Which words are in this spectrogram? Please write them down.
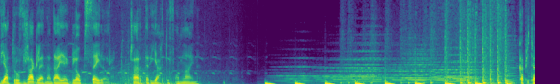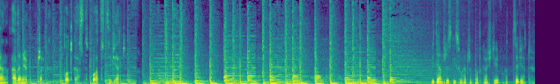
Wiatrów w żagle nadaje Globe Sailor, charter jachtów online. Kapitan Adam Jakubczak, podcast Władcy Wiatrów. Witam wszystkich słuchaczy w podcaście Władcy Wiatrów.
